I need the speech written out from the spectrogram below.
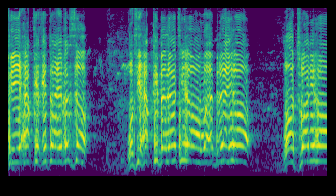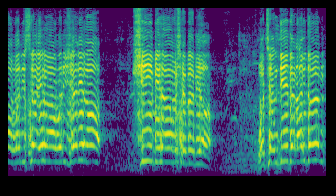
في حق قطاع غزة وفي حق بناتها وأبنائها وأطفالها ونسائها ورجالها شيبها وشبابها. وتنديدا أيضا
